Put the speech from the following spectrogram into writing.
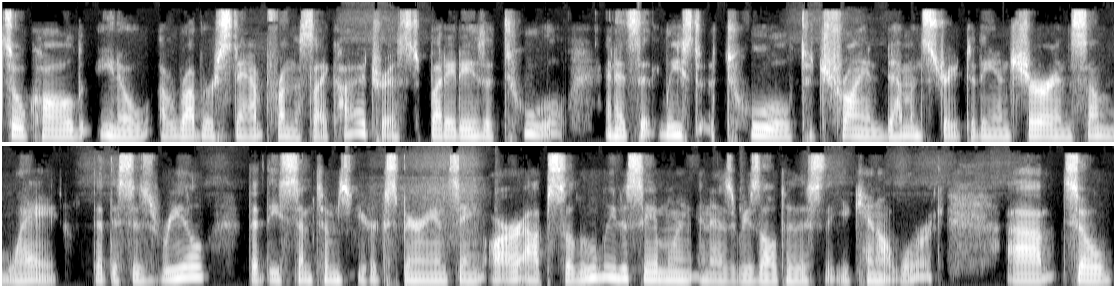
so-called you know a rubber stamp from the psychiatrist but it is a tool and it's at least a tool to try and demonstrate to the insurer in some way that this is real that these symptoms you're experiencing are absolutely disabling, and as a result of this, that you cannot work. Uh, so,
